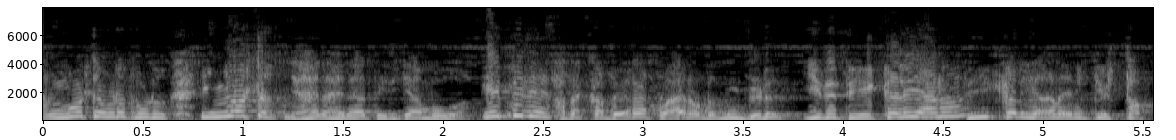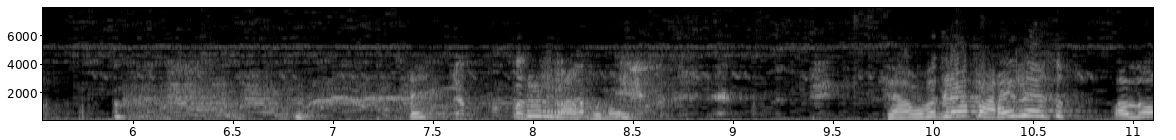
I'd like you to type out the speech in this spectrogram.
അങ്ങോട്ട് എവിടെ പോണു? ഇങ്ങോട്ട്. ഞാൻ അതിനകത്ത് ഇരിക്കാൻ പോവാ. എന്തിന്? അതൊക്കെ വേറെ പ്ലാൻ ഉണ്ടെന്ന് വിട്. ഇത് തീക്കളിയാണ്? തീക്കളിയാണ് എനിക്കിഷ്ടം. രാമഭദ്ര പറയുന്നത് അതോ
